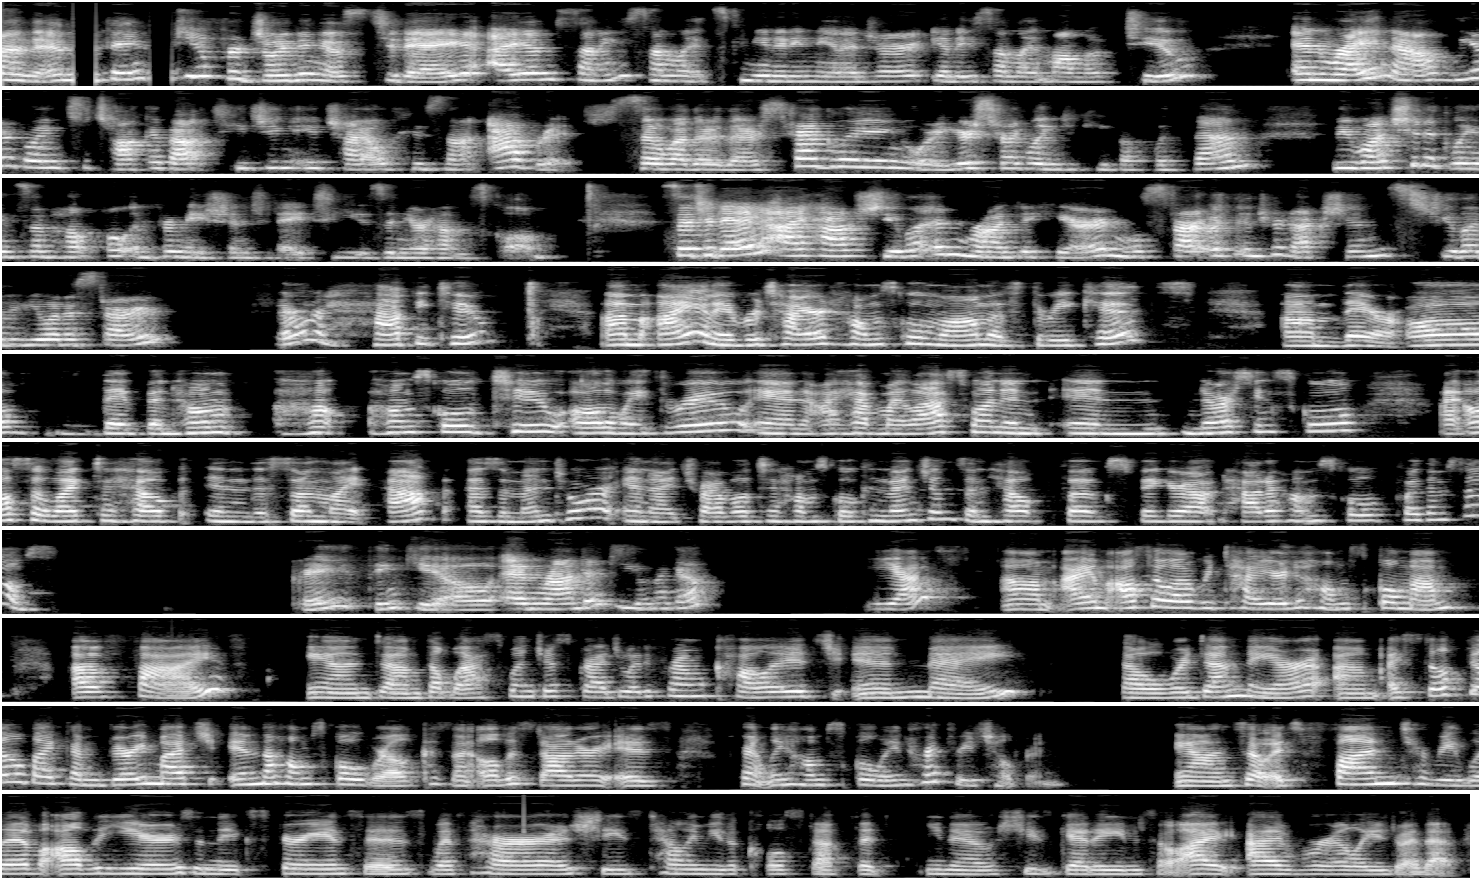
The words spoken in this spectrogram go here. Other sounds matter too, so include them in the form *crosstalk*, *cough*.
And thank you for joining us today. I am Sunny, Sonlight's community manager and a Sonlight mom of two. And right now, we are going to talk about teaching a child who's not average. So, whether they're struggling or you're struggling to keep up with them, we want you to glean some helpful information today to use in your homeschool. So, today I have Sheila and Rhonda here, and we'll start with introductions. Sheila, do you want to start? Sure, happy to. Um, I am a retired homeschool mom of three kids. Um, they are all they've been home, home homeschooled too all the way through, and I have my last one in in nursing school. I also like to help in the Sonlight app as a mentor, and I travel to homeschool conventions and help folks figure out how to homeschool for themselves. Great, thank you. And Rhonda, do you want to go? Yes, um, I am also a retired homeschool mom of five, and um, the last one just graduated from college in May. So we're done there. Um, I still feel like I'm very much in the homeschool world because my oldest daughter is currently homeschooling her three children. And so it's fun to relive all the years and the experiences with her as she's telling me the cool stuff that, you know, she's getting. So I, I really enjoy that.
